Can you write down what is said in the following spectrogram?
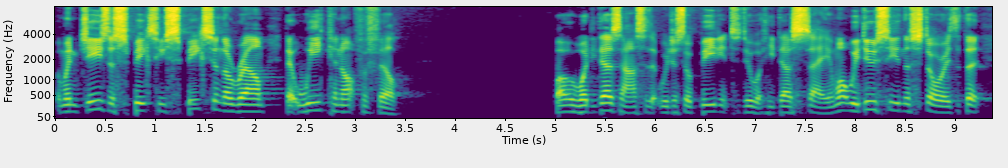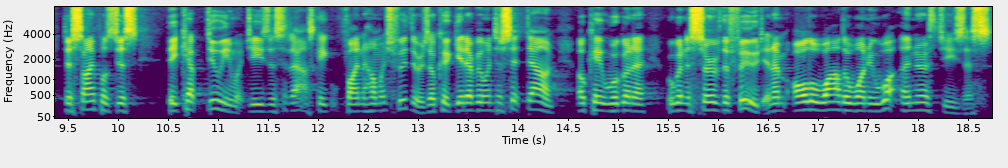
And when Jesus speaks, He speaks in the realm that we cannot fulfill. But what He does ask is that we're just obedient to do what He does say. And what we do see in the story is that the disciples just they kept doing what Jesus had asked. Okay, find out how much food there is. Okay, get everyone to sit down. Okay, we're gonna we're gonna serve the food. And I'm all the while they're wondering, what on earth, Jesus?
